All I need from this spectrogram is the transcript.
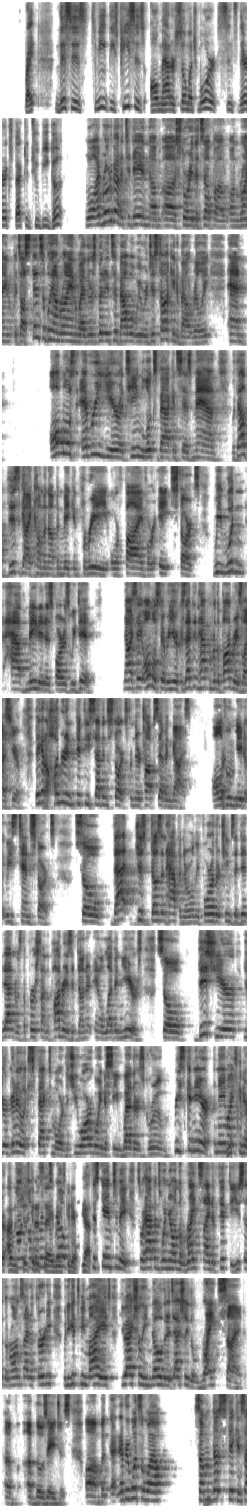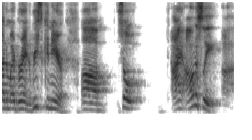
right? This is to me, these pieces all matter so much more since they're expected to be good. Well, I wrote about it today in um, a story that's up uh, on Ryan. It's ostensibly on Ryan Weathers, but it's about what we were just talking about, really. And almost every year, a team looks back and says, man, without this guy coming up and making three or five or eight starts, we wouldn't have made it as far as we did. Now I say almost every year because that didn't happen for the Padres last year. They got 157 starts from their top seven guys, all of right. whom made at least 10 starts. So that just doesn't happen. There were only four other teams that did that, and it was the first time the Padres had done it in 11 years. So this year, you're going to expect more. That you are going to see Weathers, Groome, Reiss Knehr, the name Reiss I Knehr. I was just going to say Reiss Knehr. Yes, this came to me. So what happens when you're on the right side of 50? You said the wrong side of 30. When you get to be my age, you actually know that it's actually the right side of of those ages. Um, but every once in a while, Something does stick inside of my brain. Reiss Knehr. Um, so I honestly, uh,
